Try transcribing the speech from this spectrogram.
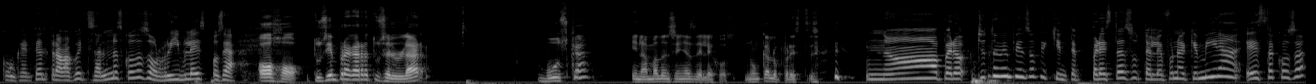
con gente del trabajo y te salen unas cosas horribles. O sea, Ojo, tú siempre agarra tu celular, busca y nada más lo enseñas de lejos. Nunca lo prestes. No, pero yo también pienso que quien te presta su teléfono de que mira, esta cosa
